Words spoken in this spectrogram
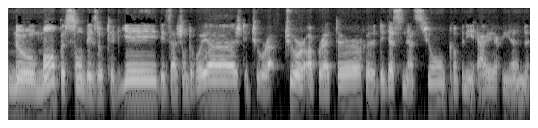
Nos membres sont des hôteliers, des agents de voyage, des tour, tour opérateurs, euh, des destinations, compagnies aériennes,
